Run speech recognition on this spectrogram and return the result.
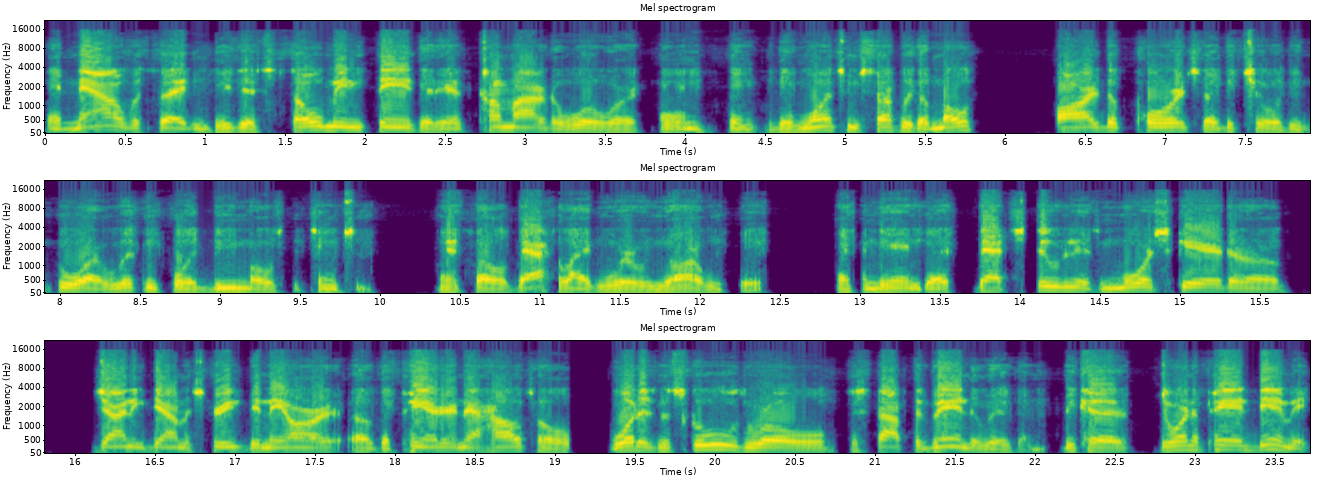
And now of a sudden, there's just so many things that have come out of the woodwork. And the, the ones who suffer the most are the poorest of the children who are looking for the most attention. And so that's like where we are with this. And then that, that student is more scared of Johnny down the street than they are of the parent in that household. What is the school's role to stop the vandalism? Because during the pandemic,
